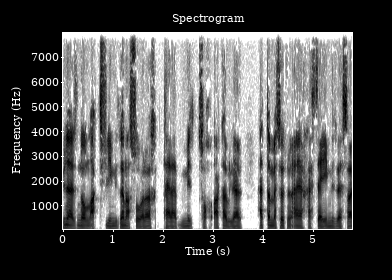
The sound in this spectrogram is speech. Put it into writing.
gün ərzində olan aktivliyimizdən asılı olaraq tələbimiz çox arta bilər. Hətta məsəl üçün əgər xəstəliyimiz və s.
